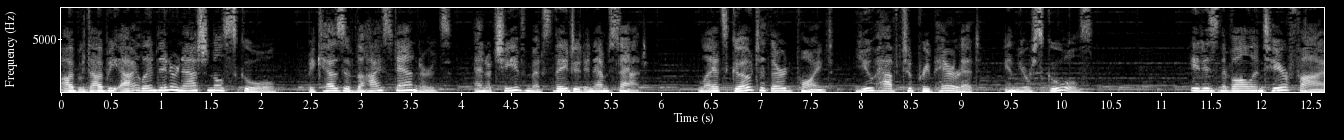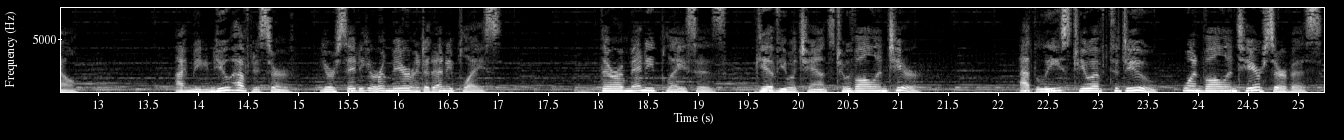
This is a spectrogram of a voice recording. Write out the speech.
Abu Dhabi Island International School because of the high standards and achievements they did in EmSAT. Let's go to third point, you have to prepare it in your schools. It is the volunteer file. I mean you have to serve your city or a emirate at any place. There are many places give you a chance to volunteer. At least you have to do one volunteer service.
